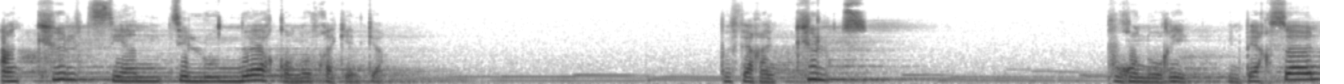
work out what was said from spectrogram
Un culte, c'est l'honneur qu'on offre à quelqu'un. On peut faire un culte pour honorer une personne,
